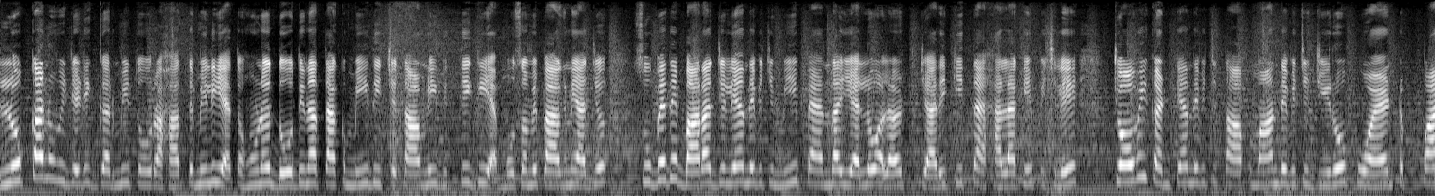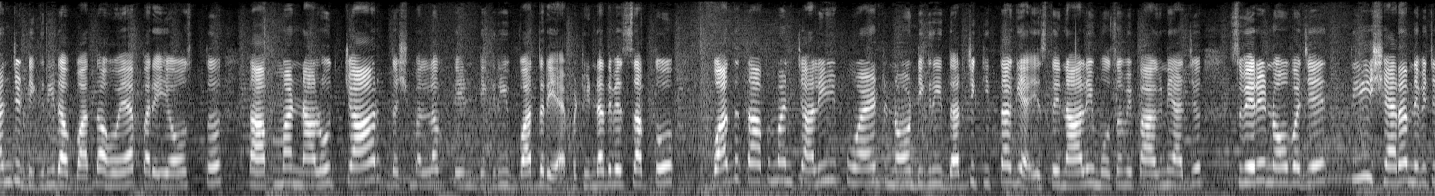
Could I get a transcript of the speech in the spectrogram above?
ਲੋਕਾਂ ਨੂੰ ਵੀ ਜਿਹੜੀ ਗਰਮੀ ਤੋਂ ਰਾਹਤ ਮਿਲੀ ਹੈ। ਤਾਂ ਹੁਣ 2 ਦਿਨਾਂ ਤੱਕ ਮੀਂਹ ਦੀ ਚੇਤਾਵਨੀ ਦਿੱਤੀ ਗਈ ਹੈ। ਮੌਸਮ ਵਿਭਾਗ ਨੇ ਅੱਜ ਸੂਬੇ ਦੇ 12 ਜ਼ਿਲ੍ਹਿਆਂ ਦੇ ਵਿੱਚ ਮੀਂਹ ਪੈਣ ਦਾ ਯੈਲੋ ਅਲਰਟ ਜਾਰੀ ਕੀਤਾ ਹੈ। ਹਾਲਾਂਕਿ ਪਿਛਲੇ 24 ਘੰਟਿਆਂ ਦੇ ਵਿੱਚ ਤਾਪਮਾਨ ਦੇ ਵਿੱਚ 0.5 ਡਿਗਰੀ ਦਾ ਵਾਧਾ ਹੋਇਆ ਪਰ ਇਹ ਔਸਤ ਤਾਪਮਾਨ ਨਾਲੋਂ 4.3 ਡਿਗਰੀ ਵੱਧ ਰਿਹਾ ਹੈ। ਬਠਿੰਡਾ ਦੇ ਵਿੱਚ ਸਭ ਤੋਂ ਵੱਧ ਤਾਪਮਾਨ 40.9 ਡਿਗਰੀ ਦਰਜ ਕੀਤਾ ਗਿਆ। ਇਸ ਦੇ ਨਾਲ ਹੀ ਮੌਸਮ ਵਿਭਾਗ ਨੇ ਅੱਜ ਸਵੇਰੇ 9 ਵਜੇ 30 ਸ਼ਹਿਰਾਂ ਦੇ ਵਿੱਚ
